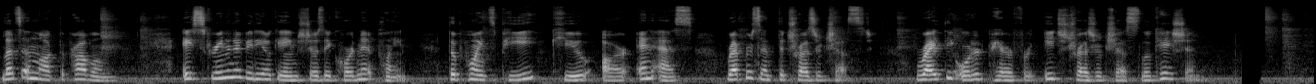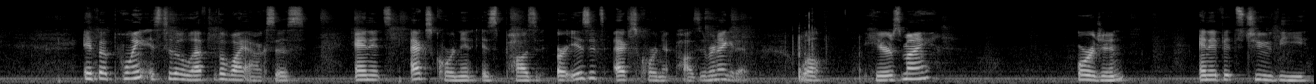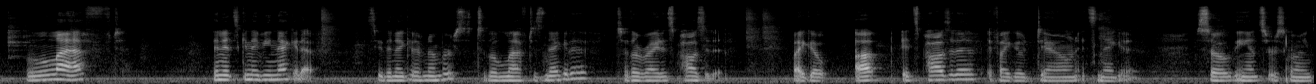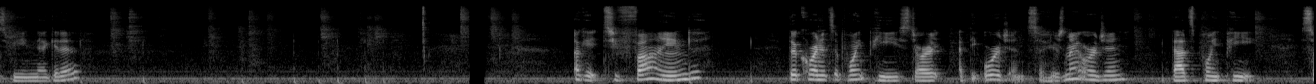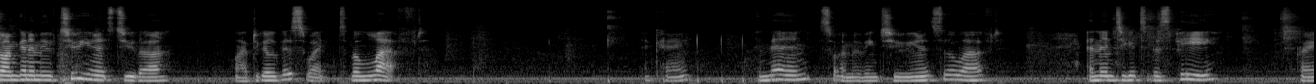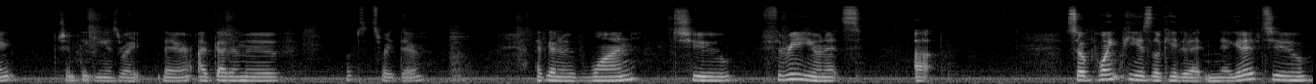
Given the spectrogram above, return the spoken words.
Let's unlock the problem. A screen in a video game shows a coordinate plane. The points P, Q, R, and S represent the treasure chest. Write the ordered pair for each treasure chest location. If a point is to the left of the y-axis and its x-coordinate is positive, or is its x-coordinate positive or negative? Well, here's my origin, and if it's to the left, then it's going to be negative. See the negative numbers? To the left is negative, to the right is positive. If I go up, it's positive. If I go down, it's negative. So the answer is going to be negative. Okay, to find the coordinates of point P, start at the origin. So here's my origin, that's point P. So I'm going to move two units to the, I have to go this way, to the left. Okay, and then, so I'm moving two units to the left. And then to get to this P, right, which I'm thinking is right there, I've got to move, whoops, it's right there. I've got to move one, two, three units up. So point P is located at negative 2,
